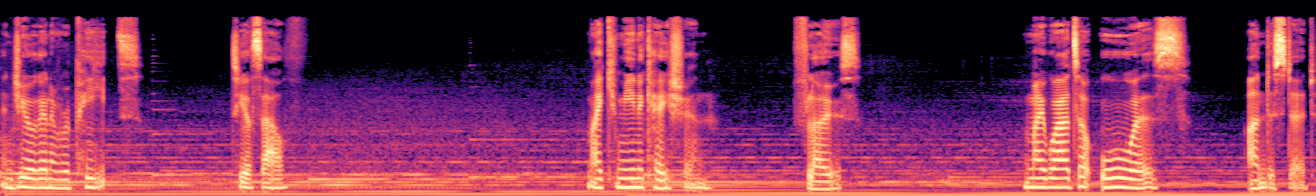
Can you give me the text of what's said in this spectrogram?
And you are going to repeat to yourself. My communication flows. My words are always understood.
